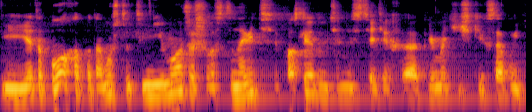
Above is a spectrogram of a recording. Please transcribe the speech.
И это плохо, потому что ты не можешь восстановить последовательность этих э, климатических событий.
